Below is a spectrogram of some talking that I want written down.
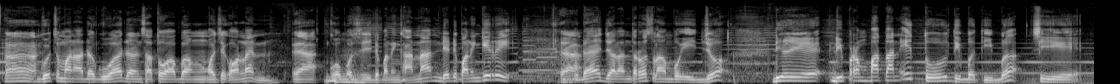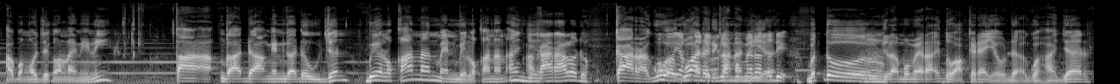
Ah. Gue cuman ada gua dan satu abang ojek online. Ya. Gue posisi di paling kanan, dia di paling kiri. Ya. Udah jalan terus lampu hijau. Di di perempatan itu tiba-tiba si abang ojek online ini nggak ada angin nggak ada hujan belok kanan main belok kanan aja Ke arah lo dong. ke arah gua Oh, gua tadi ada di kanan merah dia tadi? betul di lampu merah itu akhirnya ya udah gua hajar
